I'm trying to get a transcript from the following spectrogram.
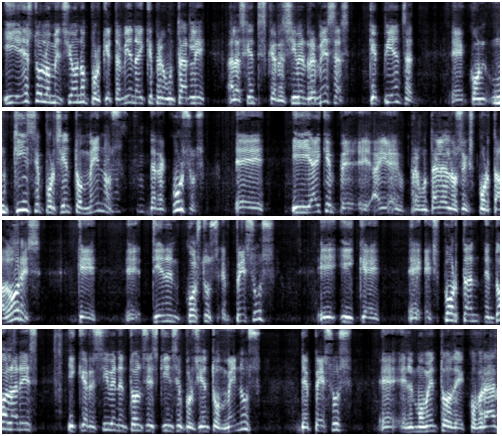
Y esto lo menciono porque también hay que preguntarle a las gentes que reciben remesas qué piensan eh, con un 15% menos de recursos. Eh, y hay que, eh, hay que preguntarle a los exportadores que eh, tienen costos en pesos y, que eh, exportan en dólares y que reciben entonces 15% menos de pesos eh, en el momento de cobrar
